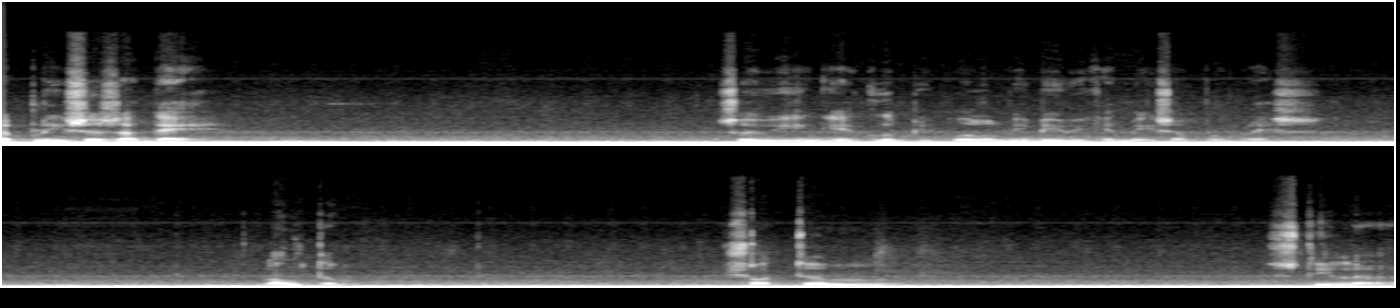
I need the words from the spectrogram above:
the places are there. So we can get good people, maybe we can make some progress. Long term. Short term, still uh,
